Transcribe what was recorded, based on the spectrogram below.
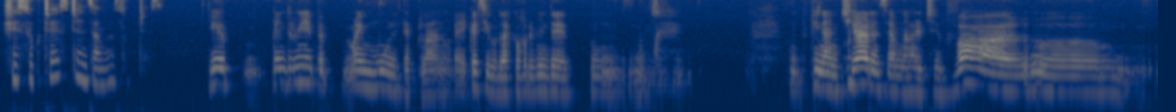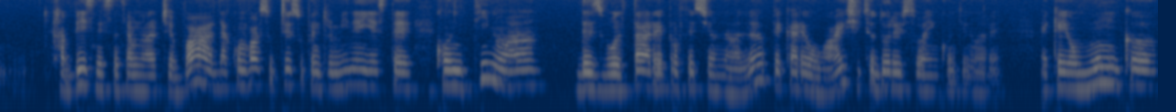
Și succes? Ce înseamnă succes? E, pentru mine e pe mai multe planuri. Adică, sigur, dacă vorbim de mm, financiar înseamnă altceva, uh, ca business înseamnă altceva, dar cumva succesul pentru mine este continua dezvoltare profesională pe care o ai și ți-o dorești să o ai în continuare. Adică e o muncă,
